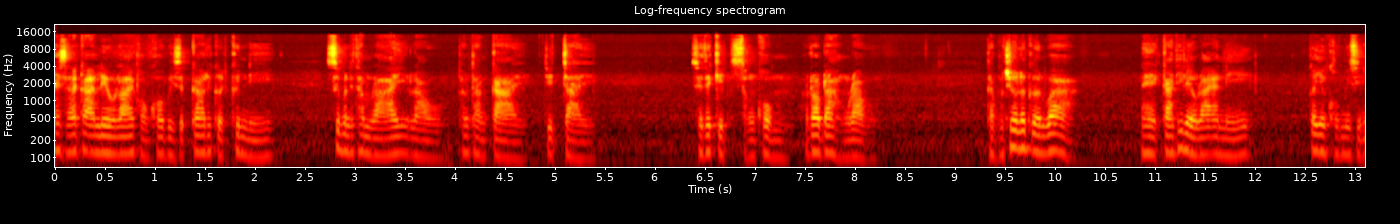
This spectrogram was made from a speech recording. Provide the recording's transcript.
ในสถานการณ์เลวร้ายของโควิด -19 ที่เกิดขึ้นนี้ ซึ่งมันได้ทำร้ายเราทั้งทางกาย จิตใจ เศรษฐกิจสังคมรอบด้านของเรา แต่ผมเชื่อเหลือเกินว่า ในเหตุการณ์ที่เลวร้ายอันนี้ ก็ยังคงมีสิ่ง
